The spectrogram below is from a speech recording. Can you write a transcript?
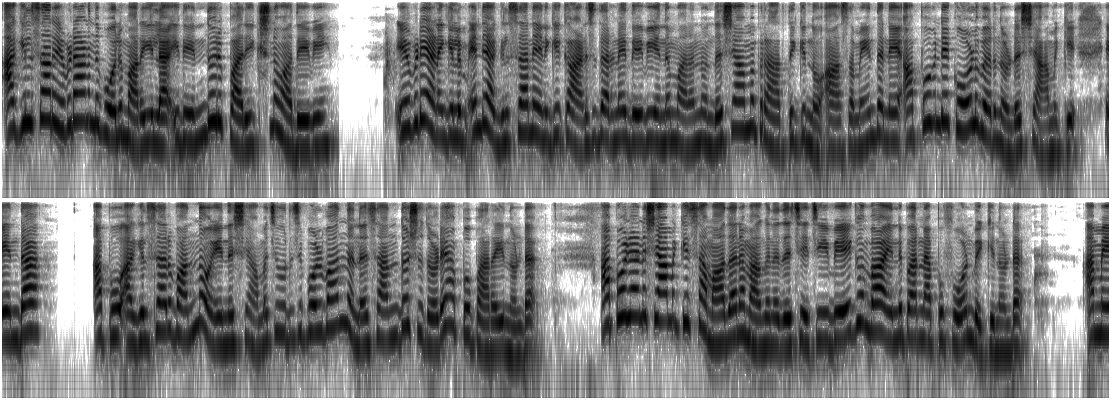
അഖിൽ സാർ എവിടാണെന്ന് പോലും അറിയില്ല. ഇത് എന്തൊരു പരീക്ഷണമാ ദേവി. എവിടെയാണെങ്കിലും എന്റെ അഖിൽ സാറിനെ എനിക്ക് കാണിച്ചു തരണേ ദേവി എന്ന് മനന്നുണ്ട് ശ്യാമ പ്രാർത്ഥിക്കുന്നു. ആ സമയം തന്നെ അപ്പുവിന്റെ കോൾ വരുന്നുണ്ട് ശ്യാമയ്ക്ക്. എന്താ അപ്പു അഖിൽ സാർ വന്നോ എന്ന് ശ്യാമ ചോദിച്ചപ്പോൾ വന്നെന്ന് സന്തോഷത്തോടെ അപ്പു പറയുന്നുണ്ട്. അപ്പോഴാണ് ശ്യാമയ്ക്ക് സമാധാനമാകുന്നത്. ചേച്ചി വേഗം വാ എന്ന് പറഞ്ഞ് അപ്പു ഫോൺ വെക്കുന്നുണ്ട്. അമ്മേ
